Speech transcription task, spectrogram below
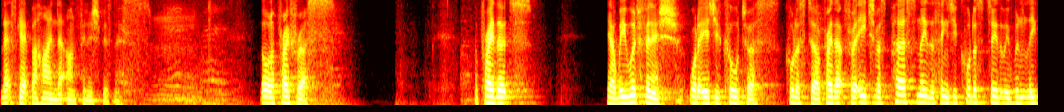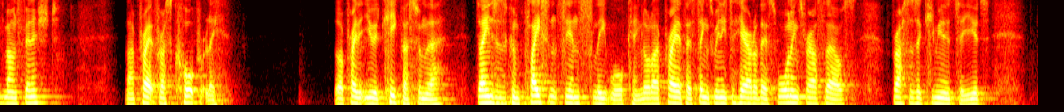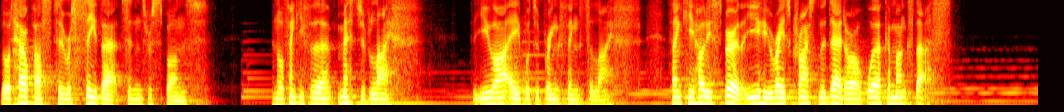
let's get behind that unfinished business. Lord, I pray for us. I pray that, yeah, we would finish what it is you've called to us, called us to. I pray that for each of us personally, the things you've called us to, that we wouldn't leave them unfinished. And I pray it for us corporately. Lord, I pray that you would keep us from the dangers of complacency and sleepwalking. Lord, I pray if there's things we need to hear out of this, warnings for ourselves, for us as a community, you'd, Lord, help us to receive that and respond. And Lord, thank you for the message of life that you are able to bring things to life. Thank you, Holy Spirit, that you who raised Christ from the dead are at work amongst us.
